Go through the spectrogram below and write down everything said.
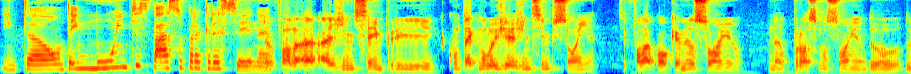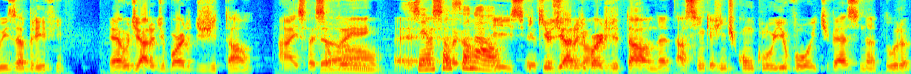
Então tem muito espaço para crescer, né? Eu falo, a, a, gente sempre, com tecnologia a gente sempre sonha. Se falar qual que é meu sonho, né, o próximo sonho do, do Isa Briefing é o diário de bordo digital. Ah, isso vai então, ser um então, é, Sensacional. Isso. E que o diário legal. de bordo digital, né, assim que a gente concluir o voo e tiver a assinatura,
